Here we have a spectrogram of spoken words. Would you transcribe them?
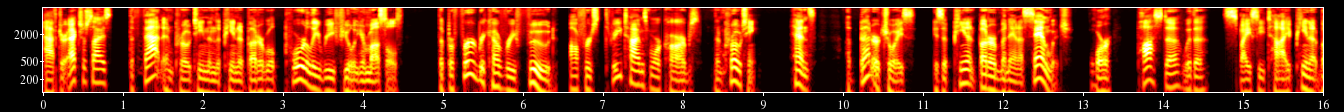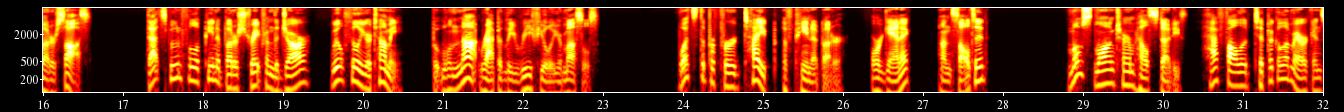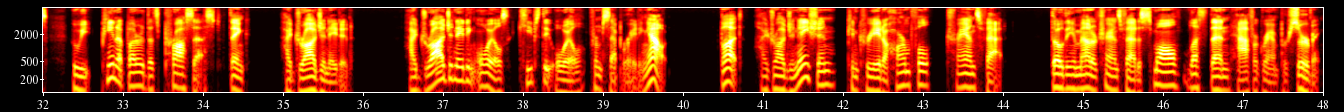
After exercise, the fat and protein in the peanut butter will poorly refuel your muscles. The preferred recovery food offers three times more carbs than protein. Hence, a better choice is a peanut butter banana sandwich or pasta with a spicy Thai peanut butter sauce. That spoonful of peanut butter straight from the jar will fill your tummy, but will not rapidly refuel your muscles. What's the preferred type of peanut butter? Organic? Unsalted? Most long term health studies have followed typical Americans who eat peanut butter that's processed. Think hydrogenated. Hydrogenating oils keeps the oil from separating out. But hydrogenation can create a harmful trans fat, though the amount of trans fat is small, less than half a gram per serving.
